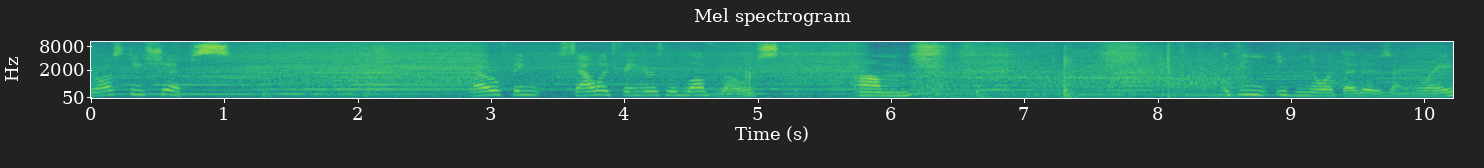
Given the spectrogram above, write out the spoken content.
rusty ships. Fing salad fingers would love those. Um, if you even know what that is, anyway.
